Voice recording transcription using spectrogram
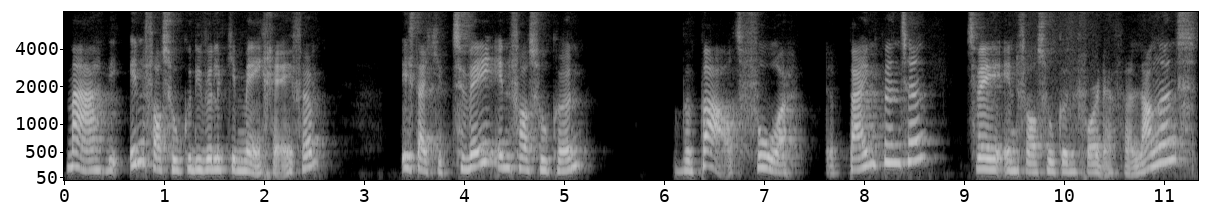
Maar die invalshoeken die wil ik je meegeven, is dat je twee invalshoeken bepaalt voor de pijnpunten twee invalshoeken voor de verlangens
